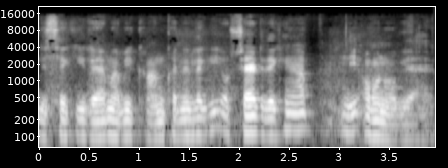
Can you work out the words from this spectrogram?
जिससे कि रैम अभी काम करने लगी। और सेट देखें आप, ये ऑन हो गया है।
